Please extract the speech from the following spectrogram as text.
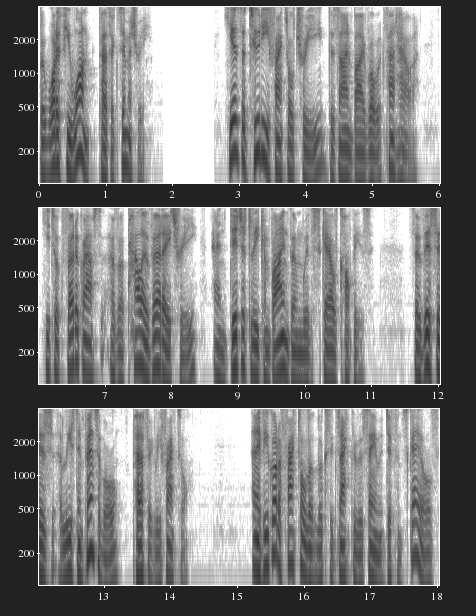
But what if you want perfect symmetry? Here's a 2D fractal tree designed by Robert Fathauer. He took photographs of a Palo Verde tree and digitally combined them with scaled copies. So this is, at least in principle, perfectly fractal. And if you've got a fractal that looks exactly the same at different scales,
